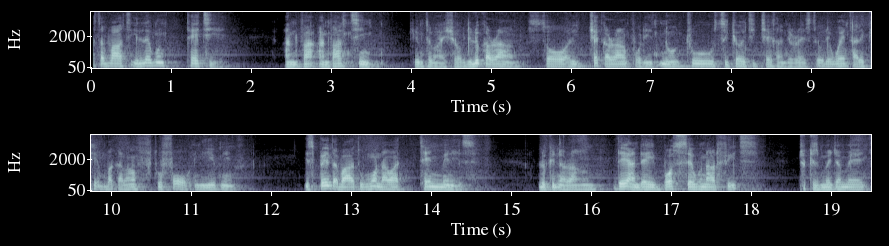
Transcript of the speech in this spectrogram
That's about 11.30. And advanced team came to my shop. They look around, so they check around for the you know, true security checks and the rest. So they went and they came back around to four in the evening. He spent about one hour, 10 minutes looking around. There and there, he bought seven outfits, took his measurements,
